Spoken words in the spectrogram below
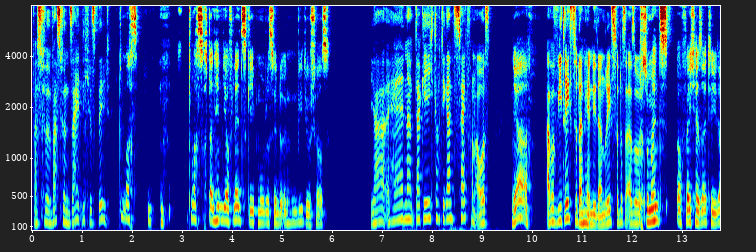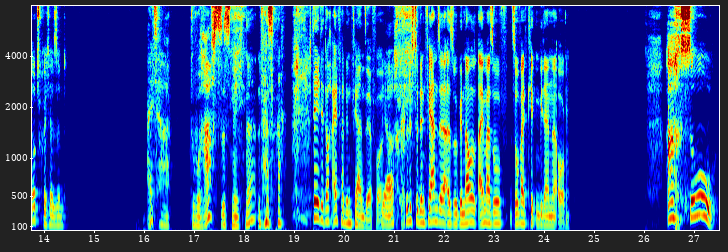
Was für, was für ein seitliches Bild. Du machst. Du machst doch dein Handy auf Landscape-Modus, wenn du irgendein Video schaust. Ja, hä, na, da gehe ich doch die ganze Zeit von aus. Ja. Aber wie drehst du dein Handy? Dann drehst du das also. Ach, du meinst, auf welcher Seite die Lautsprecher sind? Alter, du raffst es nicht, ne? Was, stell dir doch einfach den Fernseher vor. Ja. Würdest du den Fernseher also genau einmal so, so weit kippen wie deine Augen? Ach so.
